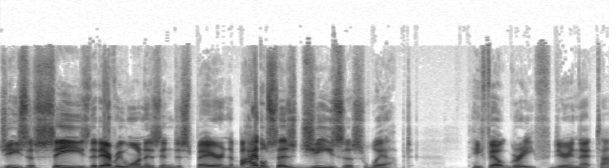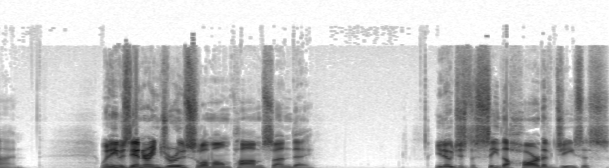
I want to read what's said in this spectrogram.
Jesus sees that everyone is in despair, and the Bible says Jesus wept. He felt grief during that time. When he was entering Jerusalem on Palm Sunday, you know, just to see the heart of Jesus.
